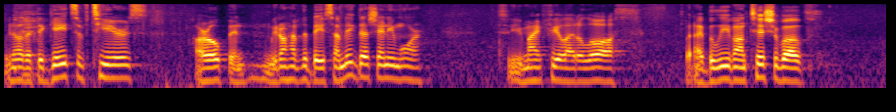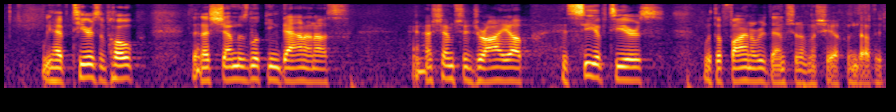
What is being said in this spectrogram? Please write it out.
We know that the gates of tears are open. We don't have the Beis Hamikdash anymore, so you might feel at a loss. But I believe on Tisha B'av, we have tears of hope that Hashem is looking down on us, and Hashem should dry up His sea of tears with the final redemption of Mashiach ben David.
